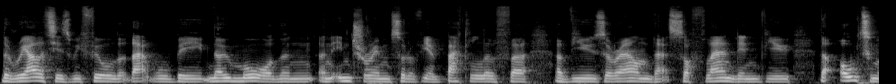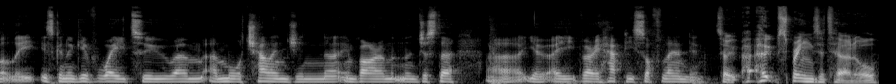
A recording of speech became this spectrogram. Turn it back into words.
the reality is we feel that that will be no more than an interim sort of you know battle of, uh, of views around that soft landing view that ultimately is going to give way to um, a more challenging uh, environment than just a uh, you know a very happy soft landing. So hope springs eternal.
